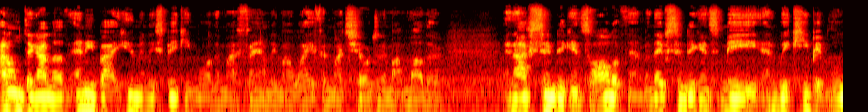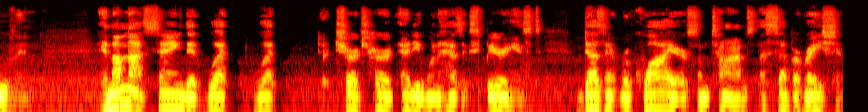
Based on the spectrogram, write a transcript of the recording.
I don't think I love anybody, humanly speaking, more than my family, my wife, and my children, and my mother. And I've sinned against all of them, and they've sinned against me, and we keep it moving. And I'm not saying that what what church hurt anyone has experienced doesn't require sometimes a separation.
